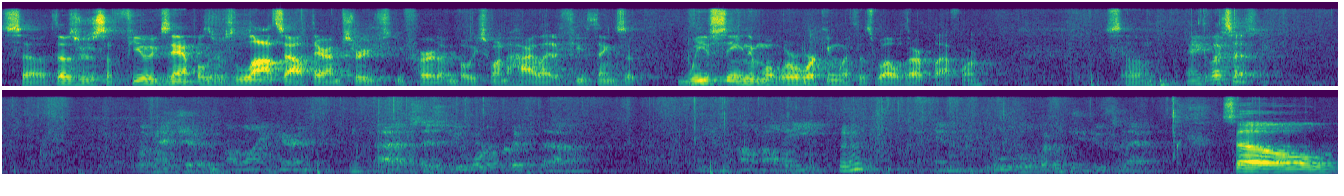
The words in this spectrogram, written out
So those are just a few examples. There's lots out there. I'm sure you've, you've heard of them, but we just want to highlight a few things that we've seen and what we're working with as well with our platform. So Any that's questions? Looking at you online here, and, uh, it says you work with, uh, the Muhammad Ali Mhm. and Google, what did you do for that? So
